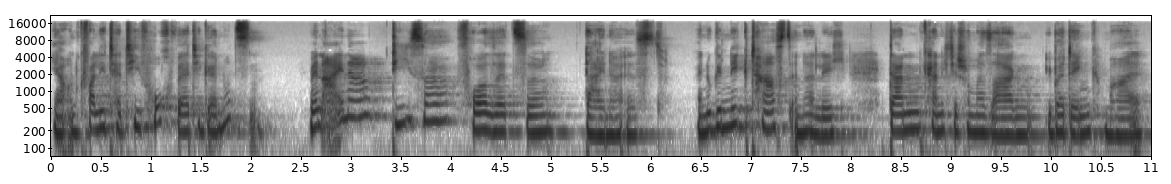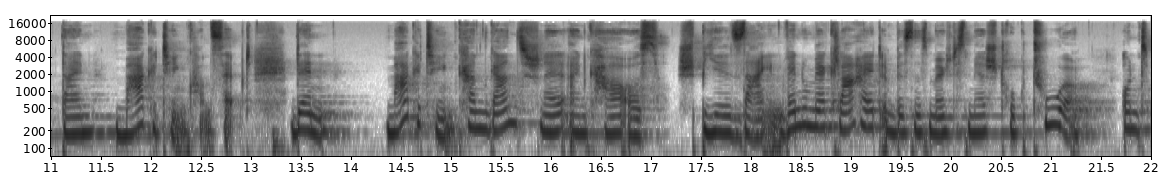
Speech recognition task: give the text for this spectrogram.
ja, und qualitativ hochwertiger nutzen. Wenn einer dieser Vorsätze deiner ist, wenn du genickt hast innerlich, dann kann ich dir schon mal sagen, überdenk mal dein Marketingkonzept. Denn Marketing kann ganz schnell ein Chaos-Spiel sein. Wenn du mehr Klarheit im Business möchtest, mehr Struktur und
